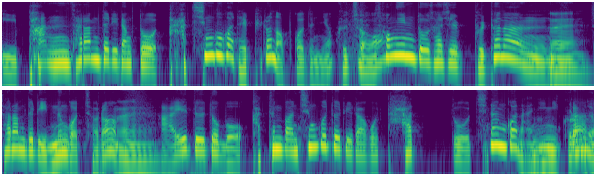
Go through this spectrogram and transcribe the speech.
이 반 사람들이랑 또 다 친구가 될 필요는 없거든요. 그렇죠. 성인도 사실 불편한 네. 사람들이 있는 것처럼 네. 아이들도 뭐 같은 반 친구들이라고 다 또 친한 건 아니니까 네.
